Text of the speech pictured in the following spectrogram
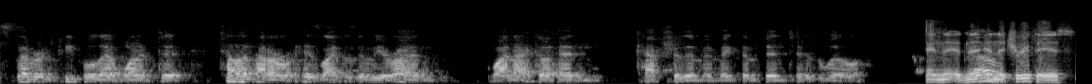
stubborn people that wanted to tell him how to, his life was going to be run. Why not go ahead and capture them and make them bend to his will? And the, and, the, Oh. and the truth is,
